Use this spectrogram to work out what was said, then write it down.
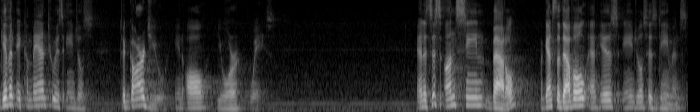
given a command to his angels to guard you in all your ways. And it's this unseen battle against the devil and his angels, his demons,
